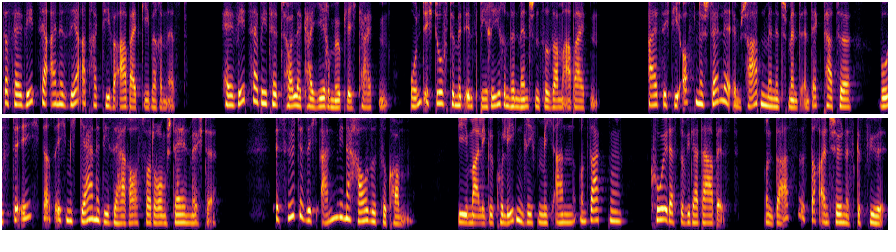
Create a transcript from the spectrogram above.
dass Helvetia eine sehr attraktive Arbeitgeberin ist. Helvetia bietet tolle Karrieremöglichkeiten und ich durfte mit inspirierenden Menschen zusammenarbeiten. Als ich die offene Stelle im Schadenmanagement entdeckt hatte, wusste ich, dass ich mich gerne diese Herausforderung stellen möchte. Es fühlte sich an, wie nach Hause zu kommen. Ehemalige Kollegen riefen mich an und sagten, cool, dass du wieder da bist. Und das ist doch ein schönes Gefühl.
